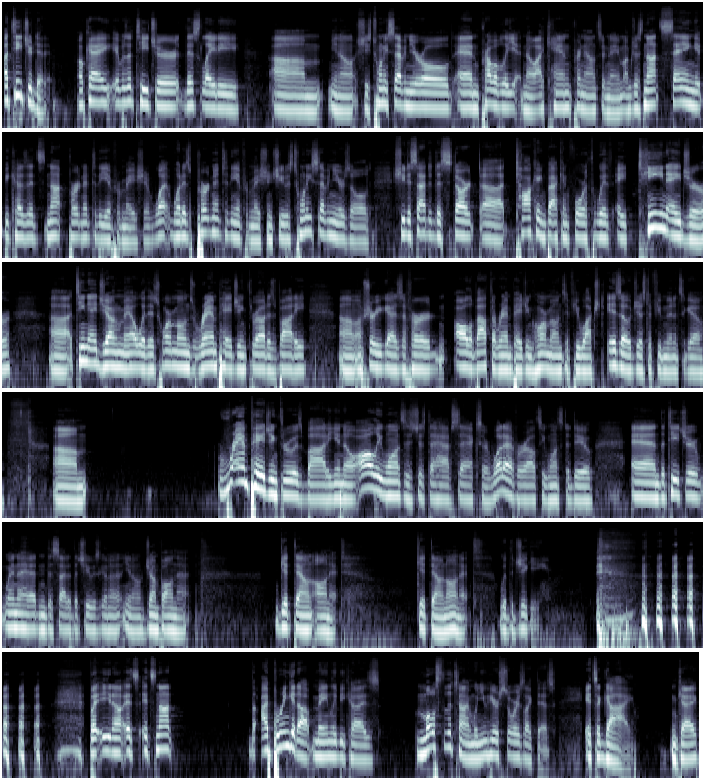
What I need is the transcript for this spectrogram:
a teacher did it. Okay. It was a teacher. This lady um, you know, she's 27 year old and probably no, I can pronounce her name. I'm just not saying it because it's not pertinent to the information. What what is pertinent to the information? She was 27 years old. She decided to start uh, talking back and forth with a teenager. Uh, a teenage young male with his hormones rampaging throughout his body. Um, I'm sure you guys have heard all about the rampaging hormones if you watched Izzo just a few minutes ago. Um, rampaging through his body. You know, all he wants is just to have sex or whatever else he wants to do. And the teacher went ahead and decided that she was going to, you know, jump on that. Get down on it. Get down on it with the jiggy. but you know, it's it's not I bring it up mainly because most of the time when you hear stories like this, it's a guy, okay?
